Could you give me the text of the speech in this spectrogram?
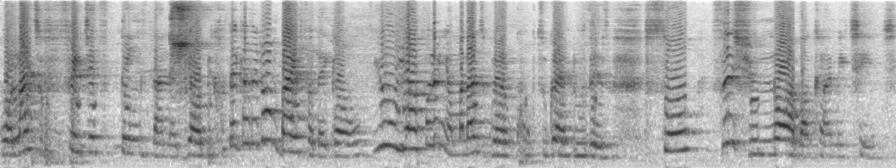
will like to fidget things than a girl because the girl they don't buy it for the girl. You you are following your mother to go and cook, to go and do this. So since you know about climate change,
